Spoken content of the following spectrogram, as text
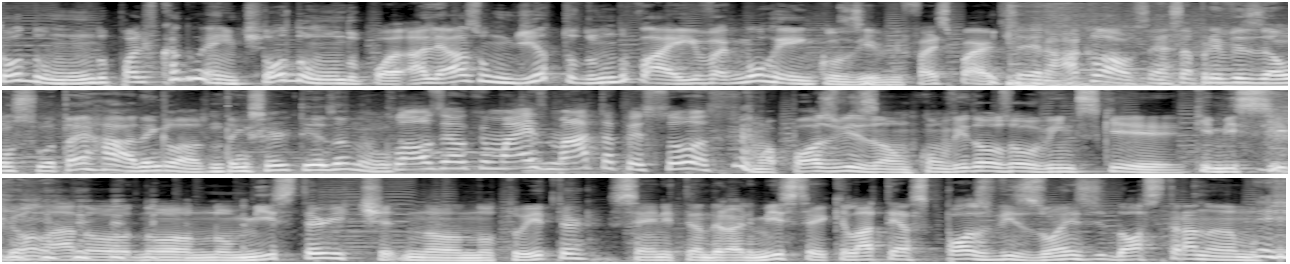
todo mundo pode ficar doente. Todo mundo pode. Aliás, um dia todo mundo vai e vai morrer, inclusive, faz parte. Será, Klaus? Essa previsão sua tá errada, hein, Klaus? Não tenho certeza, não. Klaus é o que mais mata pessoas. Uma pós-visão. Convido aos ouvintes que, que me sigam lá no, no, no Mister, no, no Twitter, CNT Underline Mister, que lá tem as pós-visões de Dostranamus,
